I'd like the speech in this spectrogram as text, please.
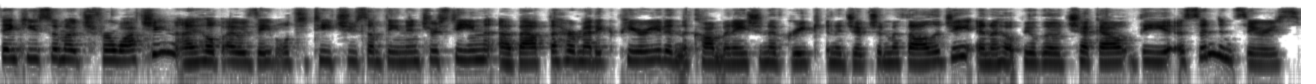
Thank you so much for watching. I hope I was able to teach you something interesting about the Hermetic period and the combination of Greek and Egyptian mythology, and I hope you'll go check out the Ascendant series.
